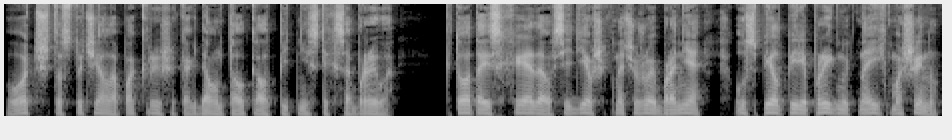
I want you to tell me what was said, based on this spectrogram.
Вот что стучало по крыше, когда он толкал пятнистых с обрыва. Кто-то из хедов, сидевших на чужой броне, успел перепрыгнуть на их машину.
